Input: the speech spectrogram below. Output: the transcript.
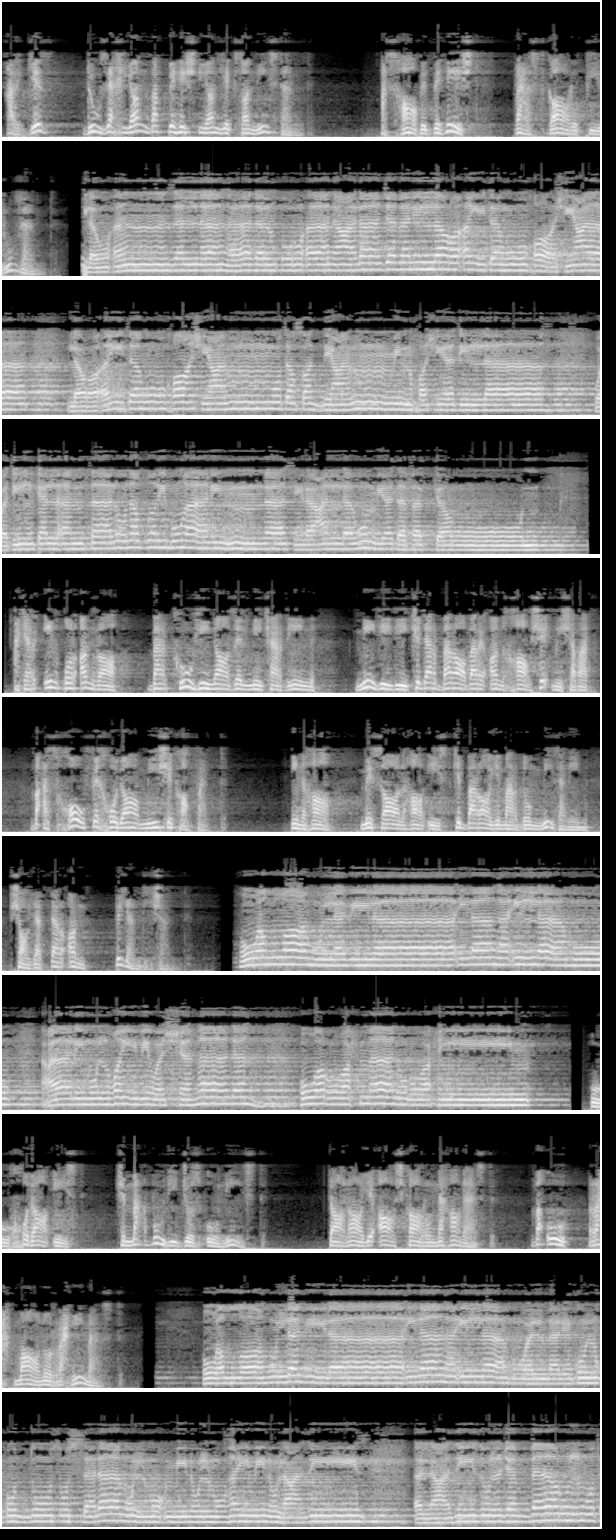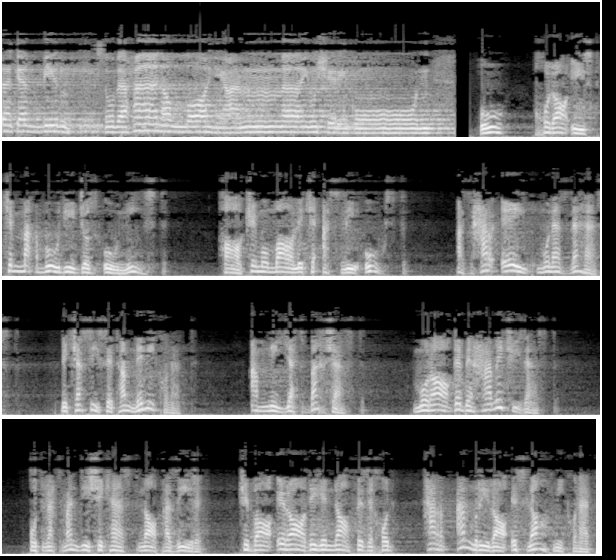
هرگز دوزخیان و بهشتیان یکسان نیستند. اصحاب بهشت رستگار و پیروزند. لو أنزلنا هذا القرآن على جبل لرأيته خاشعا لرأيته خاشعا متصدعا من خشية الله. وتلك الأمثال نضربها للناس لعلهم يتفكرون. اگر این قرآن را بر کوهی نازل می کردیم می‌دیدی که در برابر آن خاشع می شود و از خوف خدا می شکافد اینها مثال است که برای مردم می‌زنیم شاید در آن بیندیشند. هو الله الذي لا اله الا هو عالم الغيب والشهاده هو الرحمن الرحیم. او خدایی است که معبودی جز او نیست. دانای آشکار و نهان است و او رحمان و رحیم است. هو الله الذي لا اله الا هو الملك القدوس السلام المؤمن المهيمن العزيز العزيز الجبار المتكبر سبحان الله عما يشركون او خدایی است که معبودی جز او نیست. حاکم و مالک اصلی اوست. از هر عیب منزه است. به کسی ستم نمی کند. امنیت بخش است. مراقب همه چیز است. قدرتمندی شکست ناپذیر که با اراده نافذ خود هر امری را اصلاح می کند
